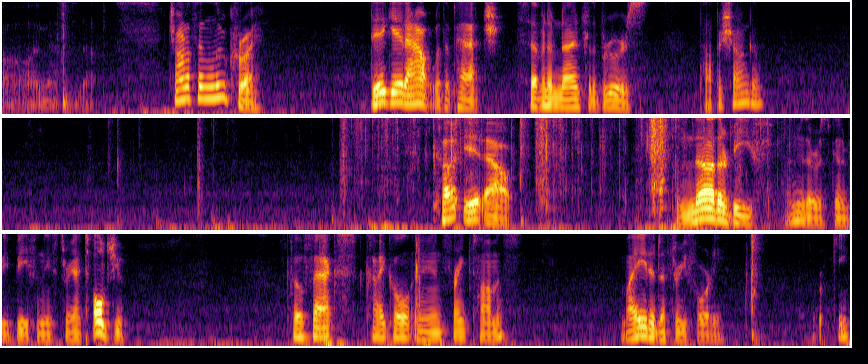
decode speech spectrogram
Oh, I messed it up. Jonathan Lucroy. Dig it out with a patch. Seven of nine for the Brewers. Papa Shango. Cut it out. Another beef. I knew there was going to be beef in these three. I told you. Koufax, Keuchel, and Frank Thomas. Maeda to 340. Rookie.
